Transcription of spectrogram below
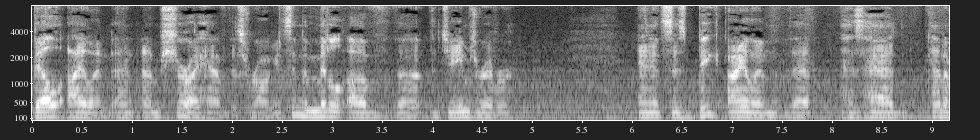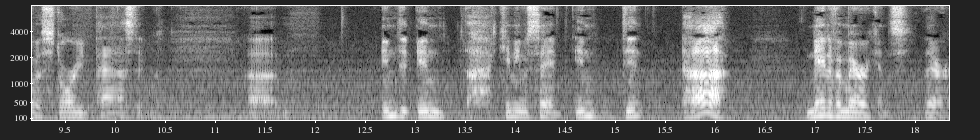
Belle Island. And I'm sure I have this wrong. It's in the middle of the, the James River. And it's this big island that has had kind of a storied past. It was, uh, in, in, I can't even say it. In, in, ah, Native Americans there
